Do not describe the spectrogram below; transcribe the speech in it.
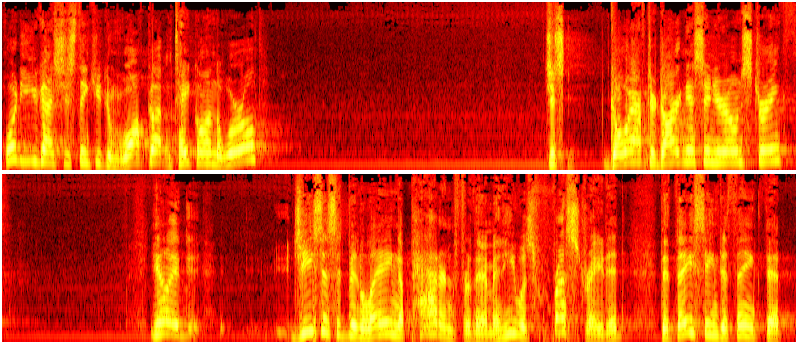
What do you guys just think you can walk up and take on the world? Just go after darkness in your own strength? You know, it, Jesus had been laying a pattern for them, and he was frustrated that they seemed to think that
